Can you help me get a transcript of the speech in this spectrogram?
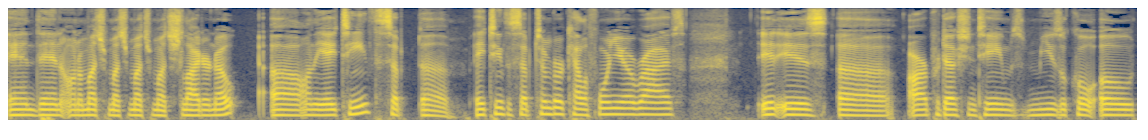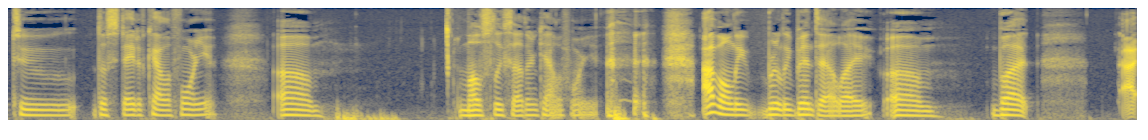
And then on a much much much much lighter note uh on the 18th sep- uh 18th of september california arrives it is uh, our production team's musical ode to the state of California, um, mostly Southern California. I've only really been to LA, um, but I,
